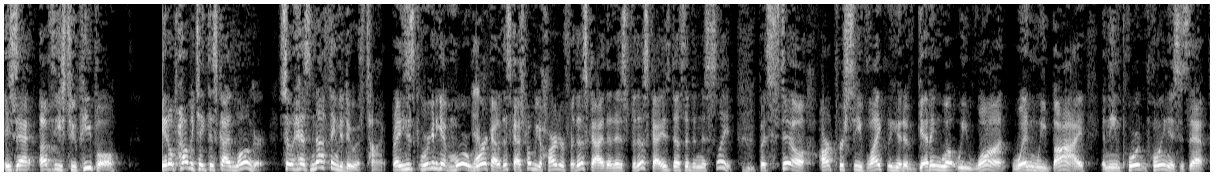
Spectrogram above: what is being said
is that of these two people, it'll probably take this guy longer. So it has nothing to do with time, right? He's, we're going to get more yeah. work out of this guy. It's probably harder for this guy than it is for this guy. He does it in his sleep. Mm-hmm. But still, our perceived likelihood of getting what we want when we buy, and the important point is, is that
